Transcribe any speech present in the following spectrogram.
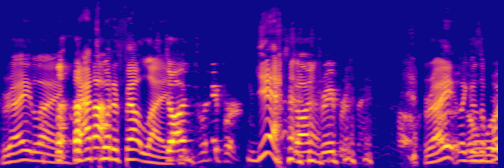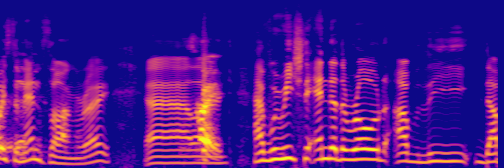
Right? Like that's what it felt like. Don draper. Yeah. Don draper right? Like it was a Boyz II Men song, right? Uh, like, right. have we reached the end of the road of the, the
